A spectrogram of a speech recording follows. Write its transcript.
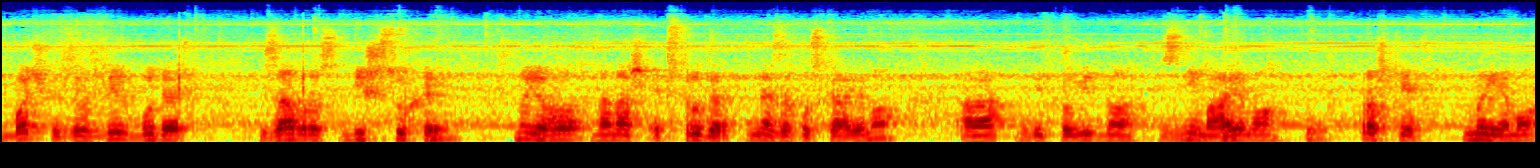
бочки завжди буде заброс більш сухий. Ми його на наш екструдер не запускаємо, а відповідно знімаємо, трошки миємо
